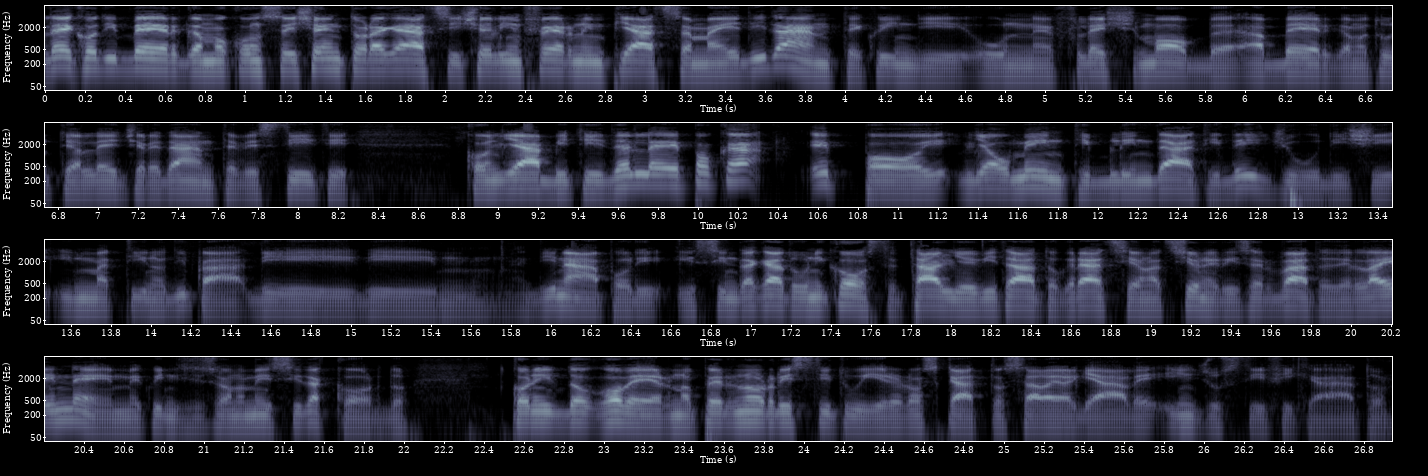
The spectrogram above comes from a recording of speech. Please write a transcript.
L'eco di Bergamo con 600 ragazzi c'è l'inferno in piazza ma è di Dante, quindi un flash mob a Bergamo, tutti a leggere Dante vestiti con gli abiti dell'epoca e poi gli aumenti blindati dei giudici il mattino di, pa- di, di, di Napoli, il sindacato Unicost taglio evitato grazie a un'azione riservata dell'ANM, quindi si sono messi d'accordo con il do- governo per non restituire lo scatto salariale ingiustificato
